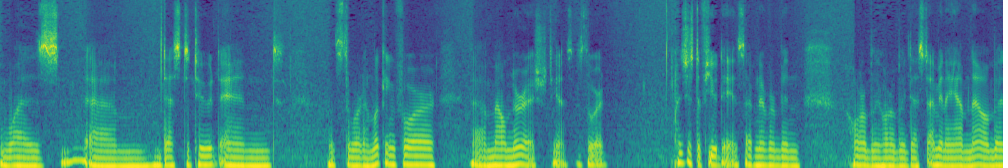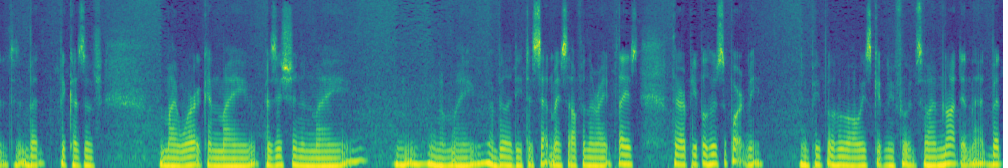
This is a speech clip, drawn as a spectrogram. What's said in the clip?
was um, destitute and what's the word I'm looking for? Uh, malnourished. Yes, is the word. It's just a few days. I've never been horribly, horribly destitute. I mean, I am now, but but because of my work and my position and my you know my ability to set myself in the right place, there are people who support me, and people who always give me food. So I'm not in that, but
